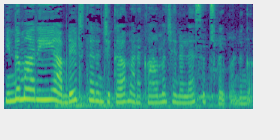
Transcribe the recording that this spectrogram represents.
இந்த மாதிரி அப்டேட்ஸ் தெரிஞ்சுக்க மறக்காம சேனலை சப்ஸ்கிரைப் பண்ணுங்க.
